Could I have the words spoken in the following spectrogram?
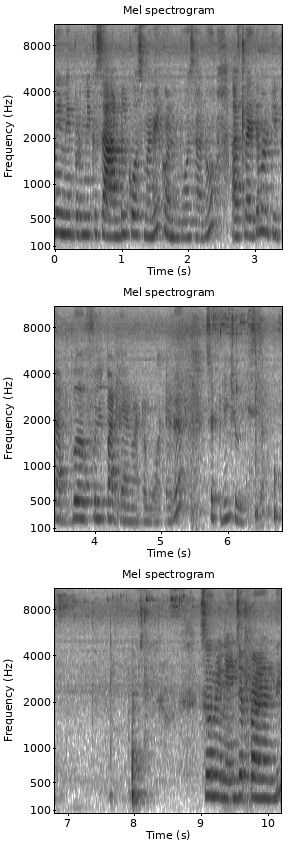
నేను ఇప్పుడు మీకు శాంపుల్ కోసమనే కొన్ని పోసాను. అట్లయితే మనకి ఈ టబ్ ఫుల్ పడతాయి అనమాట వాటర్. సో ఇప్పుడు నేను చూపిస్తాను. సో నేను ఏం చెప్పానండి?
